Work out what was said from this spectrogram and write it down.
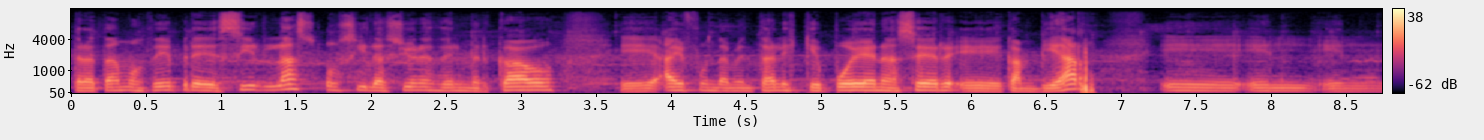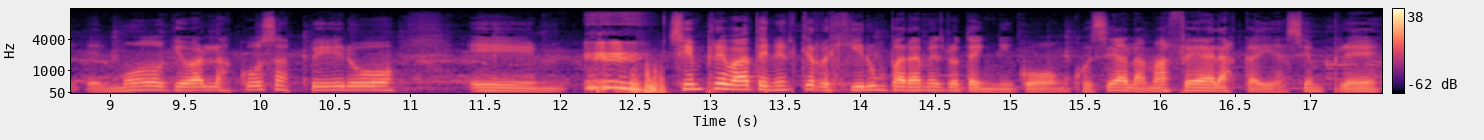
tratamos de predecir las oscilaciones del mercado. Eh, hay fundamentales que pueden hacer eh, cambiar eh, el, el, el modo que van las cosas, pero eh, siempre va a tener que regir un parámetro técnico, aunque sea la más fea de las caídas, siempre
